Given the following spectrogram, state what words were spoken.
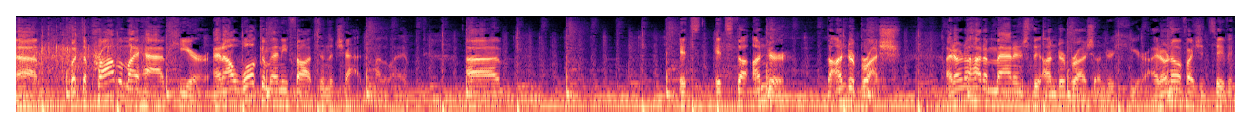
Um, but the problem I have here, and I'll welcome any thoughts in the chat, by the way. Uh, it's it's the under the underbrush. I don't know how to manage the underbrush under here. I don't know if I should save it,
